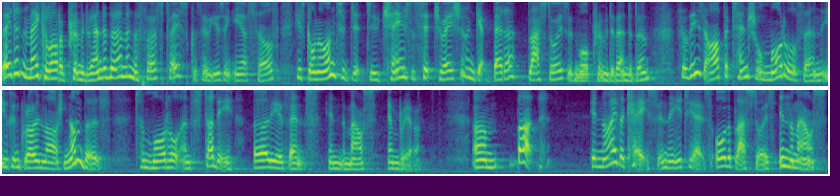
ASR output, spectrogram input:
They didn't make a lot of primitive endoderm in the first place because they were using ES cells. He's gone on to, to change the situation and get better blastoids with more primitive endoderm. So these are potential models then that you can grow in large numbers to model and study early events in the mouse embryo. Um, but in neither case, in the ETX or the blastoids, in the mouse,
